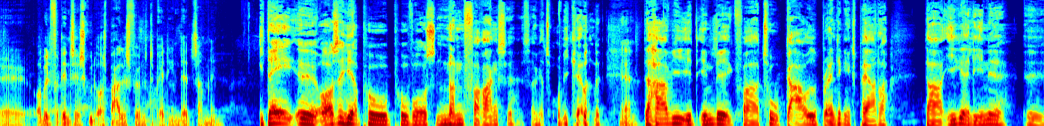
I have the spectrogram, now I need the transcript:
øh, og vel for den sags skyld også markedsføringsdebat i en dansk sammenhæng. I dag, øh, også her på, på vores nonference, så jeg tror, vi kalder det, ja. der har vi et indlæg fra to gavede branding-eksperter, der ikke alene... Øh,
